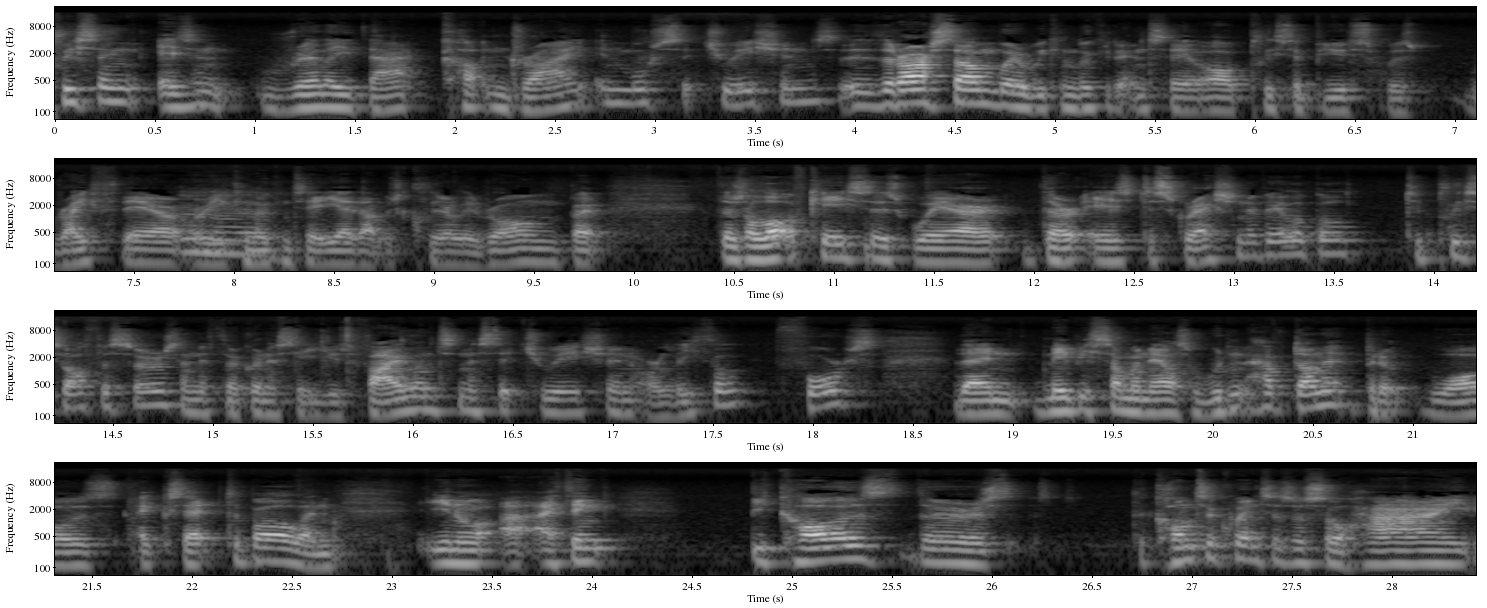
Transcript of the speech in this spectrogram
policing isn't really that cut and dry in most situations. There are some where we can look at it and say, "Oh, police abuse was rife there," or you can look and say, "Yeah, that was clearly wrong." But there's a lot of cases where there is discretion available to police officers, and if they're going to say use violence in a situation or lethal force, then maybe someone else wouldn't have done it, but it was acceptable. And you know, I, I think because there's the consequences are so high,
